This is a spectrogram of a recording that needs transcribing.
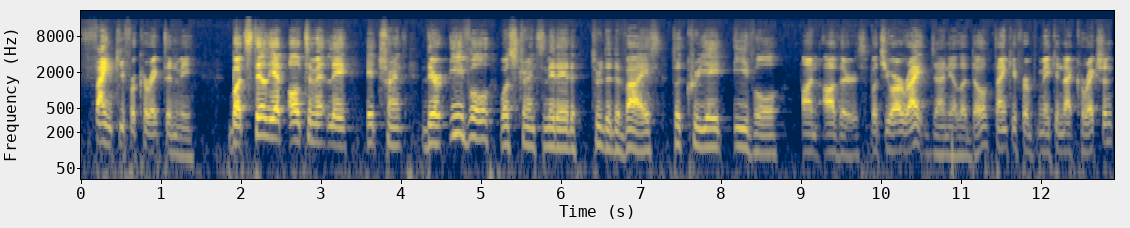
Thank you for correcting me. But still, yet ultimately, it trans- their evil was transmitted through the device to create evil on others. But you are right, Daniel Lado. Thank you for making that correction.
